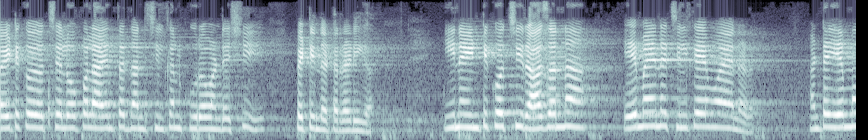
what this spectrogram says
బయటకు వచ్చే లోపల ఆయనతో దాన్ని చిలుకని కూర వండేసి పెట్టిందట రెడీగా. ఈయన ఇంటికి వచ్చి రాజన్న ఏమైనా చిలుక ఏమో అన్నాడు. అంటే ఏమో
